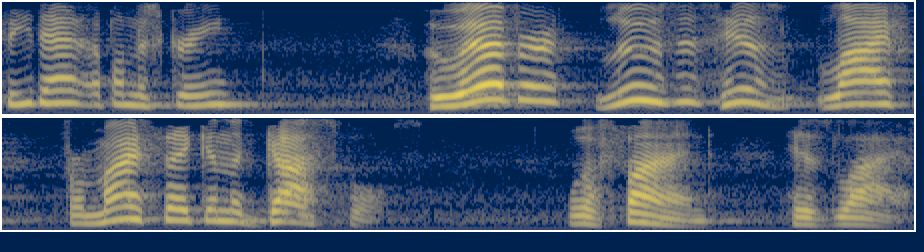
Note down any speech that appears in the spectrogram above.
see that up on the screen? Whoever loses his life for my sake and the Gospels will find his life.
